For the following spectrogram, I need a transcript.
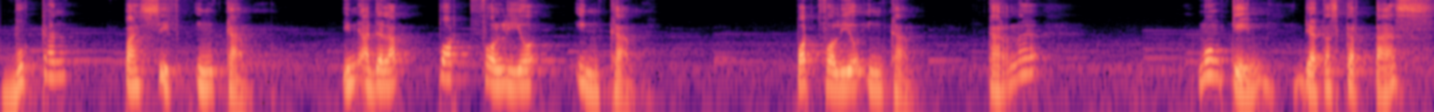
bukan passive income. Ini adalah portfolio income. Portfolio income. Karena mungkin di atas kertas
